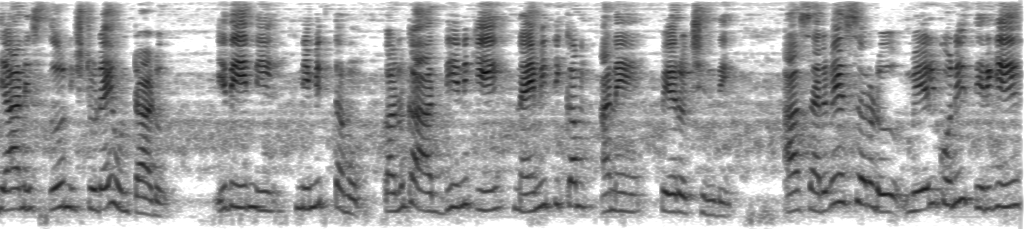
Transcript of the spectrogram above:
ధ్యానిస్తూ నిష్ఠుడై ఉంటాడు. ఇది ని నిమిత్తము. కనుక దీనికి నైమితికం అనే పేరొచ్చింది. ఆ సర్వేశ్వరుడు మేల్కొని తిరిగి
